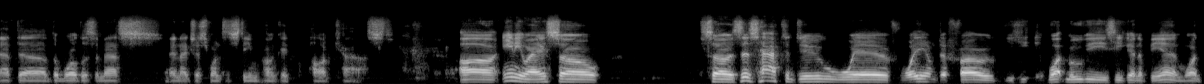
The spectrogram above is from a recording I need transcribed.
at the the world is a mess, and I just went to steampunk it podcast. Uh, anyway, so so does this have to do with William Dafoe? He, what movie is he going to be in? What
